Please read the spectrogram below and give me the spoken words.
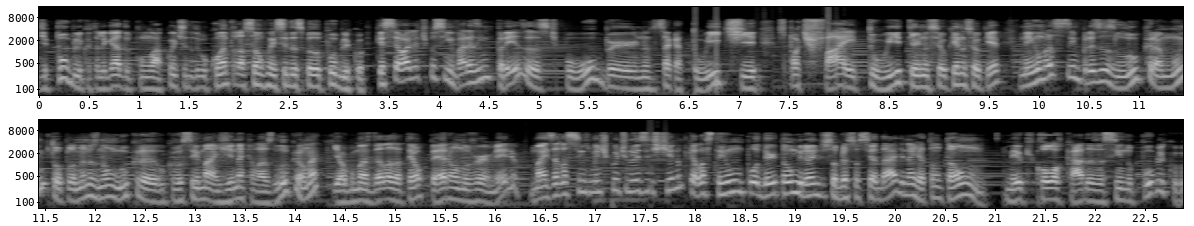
de público, tá ligado? Com a quantidade, o quanto elas são conhecidas pelo público. Porque você olha, tipo assim, várias empresas, tipo Uber, não saca, Twitch, Spotify, Twitter, não sei o que, não sei o que. Nenhuma dessas empresas lucra muito, ou pelo menos não lucra o que você imagina que elas lucram, né? E algumas delas até operam no vermelho, mas elas simplesmente continuam existindo porque elas têm um poder tão grande sobre a sociedade, né? Já estão tão meio que colocadas assim no público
